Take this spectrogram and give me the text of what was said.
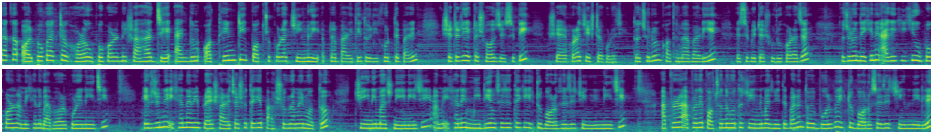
থাকা অল্প কয়েকটা ঘরোয়া উপকরণের সাহায্যে একদম অথেন্টিক পত্রপোড়া চিংড়ি আপনার বাড়িতে তৈরি করতে পারেন, সেটারই একটা সহজ রেসিপি শেয়ার করার চেষ্টা করেছি। তো চলুন কথা না বাড়িয়ে রেসিপিটা শুরু করা যায় তো চলুন দেখে নিই আগে কী কী উপকরণ আমি এখানে ব্যবহার করে নিয়েছি। এর জন্য এখানে আমি প্রায় সাড়ে চারশো থেকে পাঁচশো গ্রামের মতো চিংড়ি মাছ নিয়ে নিয়েছি। আমি এখানে মিডিয়াম সাইজের থেকে একটু বড় সাইজের চিংড়ি নিয়েছি। আপনারা আপনাদের পছন্দ মতো চিংড়ি মাছ নিতে পারেন, তবে বলব একটু বড় সাইজের চিংড়ি নিলে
